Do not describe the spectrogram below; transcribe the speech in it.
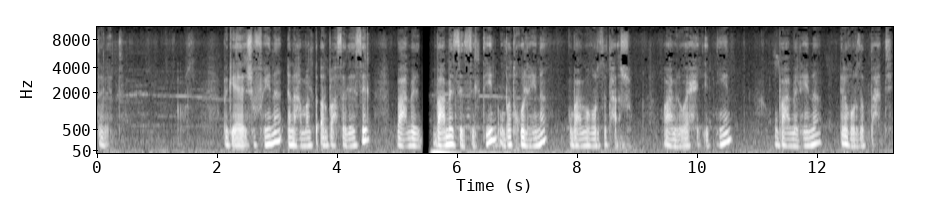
تلاتة. باجي أشوف هنا أنا عملت أربع سلاسل بعمل بعمل سلسلتين وبدخل هنا وبعمل غرزة حشو. وأعمل واحد اتنين وبعمل هنا الغرزة بتاعتي.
